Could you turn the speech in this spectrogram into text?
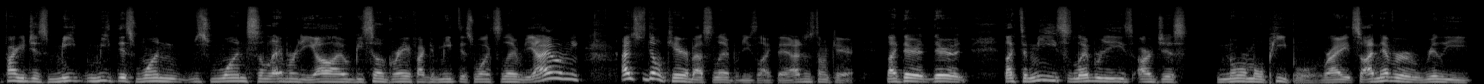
if I could just meet, meet this one, this one celebrity. Oh, it would be so great if I could meet this one celebrity. I only, I just don't care about celebrities like that. I just don't care. Like they're they're like to me, celebrities are just normal people, right? So I never really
